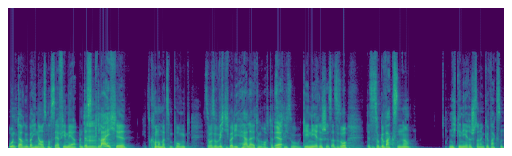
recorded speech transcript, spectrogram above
und darüber hinaus noch sehr viel mehr. Und das Gleiche, jetzt kommen wir mal zum Punkt, ist aber so wichtig, weil die Herleitung auch tatsächlich so generisch ist. Also so, das ist so gewachsen, ne? Nicht generisch, sondern gewachsen.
